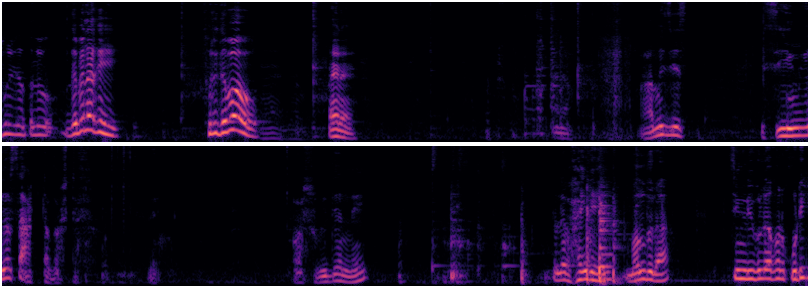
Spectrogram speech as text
ছুরিটা তাহলে দেবে নাকি? ছুরি দেবো? হ্যাঁ আমি যে চিংড়ি হচ্ছে আটটা, দশটা। অসুবিধা নেই। তাহলে ভাই রে বন্ধুরা চিংড়িগুলো এখন করি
